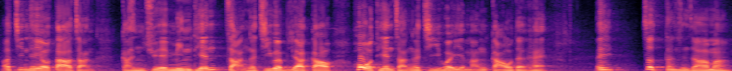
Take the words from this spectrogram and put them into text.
啊，今天又大涨，感觉明天涨的机会比较高，后天涨的机会也蛮高的，嘿，哎，这，但是你知道吗？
